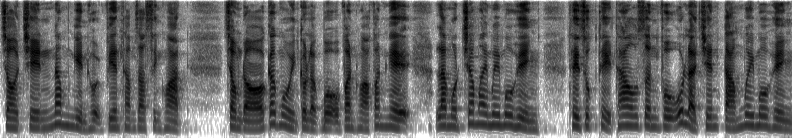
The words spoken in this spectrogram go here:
cho trên 5.000 hội viên tham gia sinh hoạt. Trong đó, các mô hình câu lạc bộ văn hóa văn nghệ là 120 mô hình, thể dục thể thao dân vũ là trên 80 mô hình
